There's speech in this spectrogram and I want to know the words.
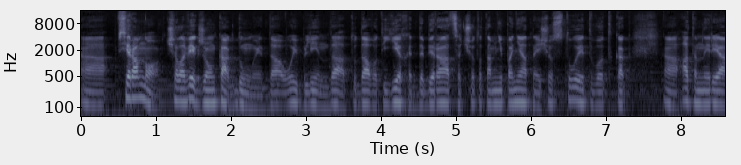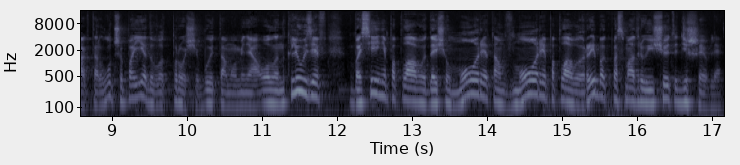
а, все равно человек же он как думает, да, ой, блин, да, туда вот ехать, добираться, что-то там непонятно, еще стоит вот как а, атомный реактор. Лучше поеду вот проще, будет там у меня all inclusive, в бассейне поплаваю, да еще море, там в море поплаваю, рыбок посмотрю, еще это дешевле.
